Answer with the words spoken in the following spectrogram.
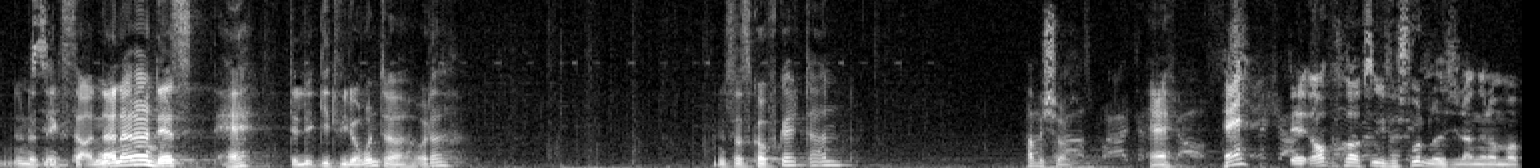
Nimm das nächste an. Nein, nein, nein, der ist. Hä? Der geht wieder runter, oder? Nimmst du das Kopfgeld an? Hab ich schon. Hä? Hä? Der Auftrag ist irgendwie verschwunden, als ich ihn angenommen hab.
